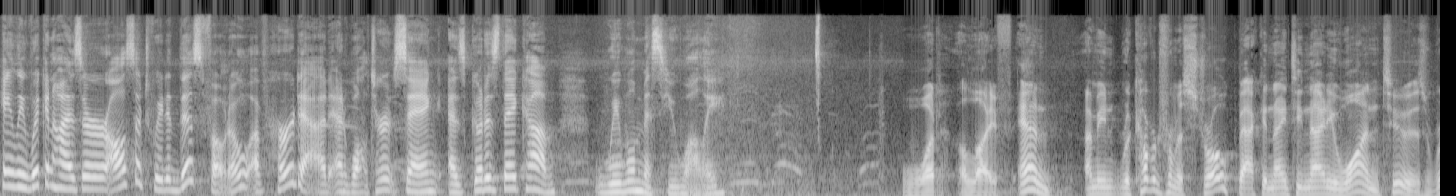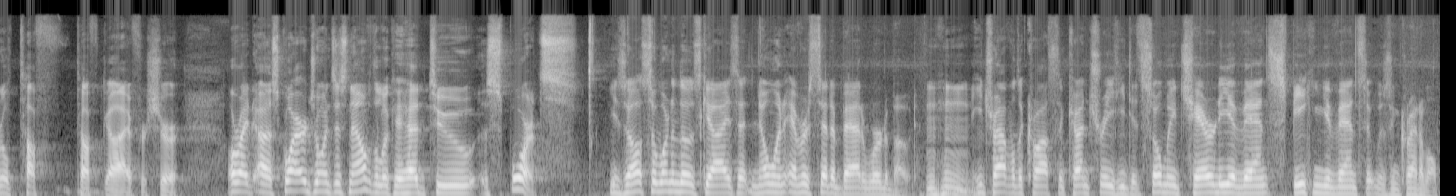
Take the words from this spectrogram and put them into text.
Hayley Wickenheiser also tweeted this photo of her dad and Walter saying, As good as they come, we will miss you, Wally. What a life. And, I mean, recovered from a stroke back in 1991, too. Is a real tough, tough guy for sure. All right, uh, Squire joins us now with a look ahead to sports. He's also one of those guys that no one ever said a bad word about. Mm-hmm. He traveled across the country. He did so many charity events, speaking events. It was incredible.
